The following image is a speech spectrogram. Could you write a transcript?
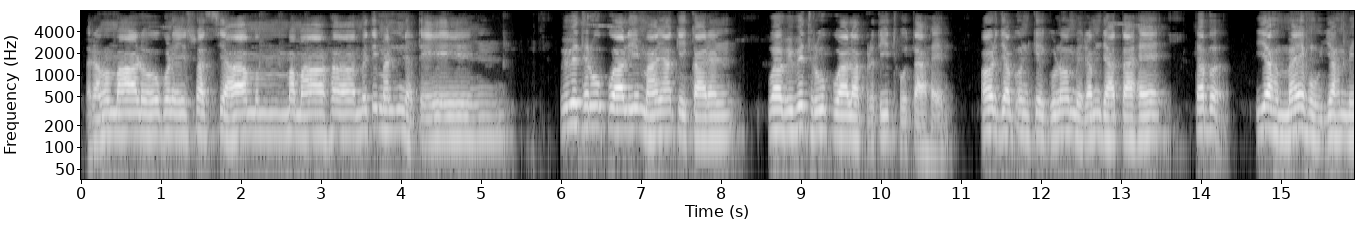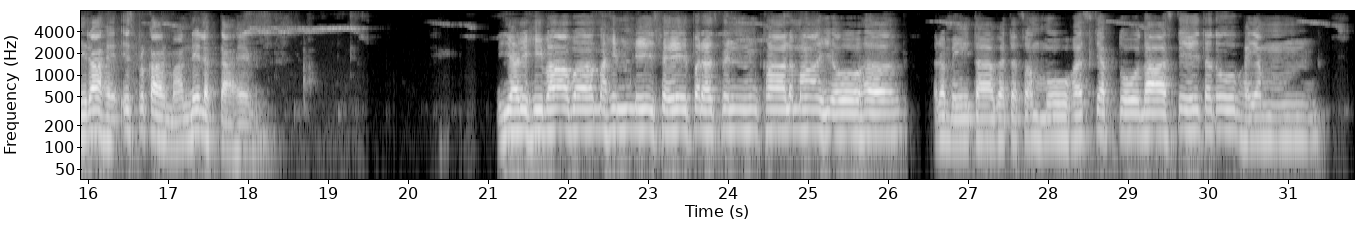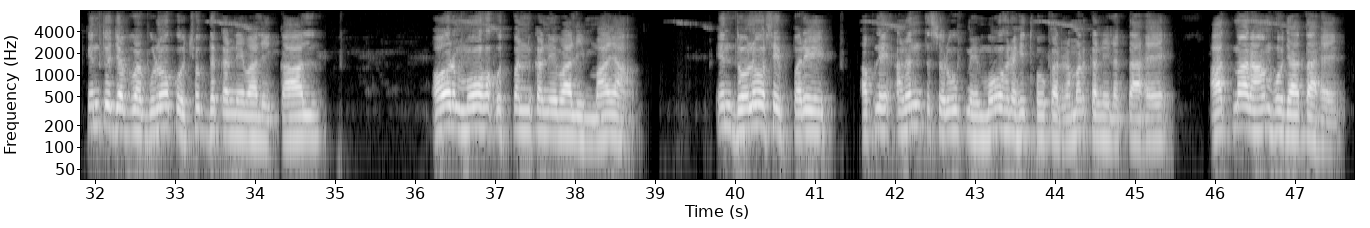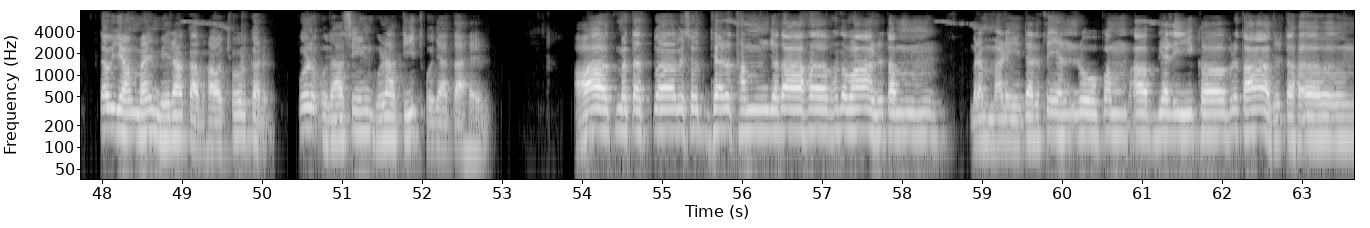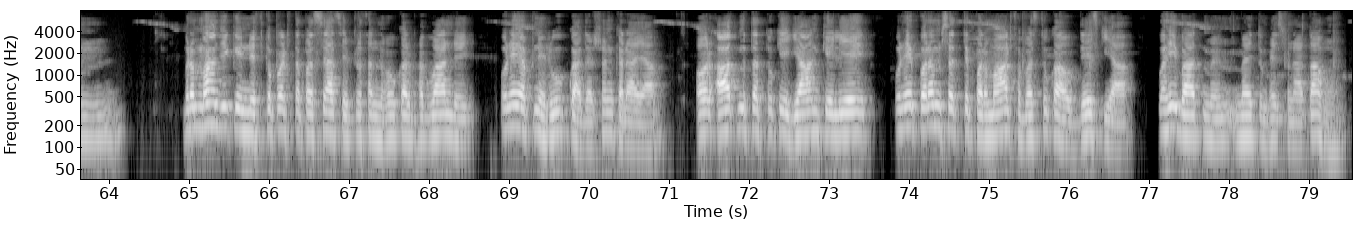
रममाणो गुणेश्वस्या ममाह मिति मन्यते। विविध रूप वाली माया के कारण वह विविध रूप वाला प्रतीत होता है, और जब उनके गुणों में रम जाता है, तब यह मैं हूँ, यह मेरा है, इस प्रकार मानने लगता है। यर्हि भाव महिम्नि स्वे परस्मिन् कालमायोः रमेतागत किंतु जब वह गुणों को क्षुब्ध करने वाले काल और मोह उत्पन्न करने वाली माया, इन दोनों से परे अपने अनंत स्वरूप में मोह रहित होकर रमण करने लगता है। आत्मा राम हो जाता है, तब यह मैं मेरा का भाव छोड़कर पूर्ण उदासीन गुणातीत हो जाता है। आत्म तत्व विशुद्ध्यर्थम जदाह भगवान तम ब्रह्मणे दर्शयन रूपम अव्यलीक वृताधृत ब्रह्मा जी की निष्कपट तपस्या से प्रसन्न होकर भगवान ने उन्हें अपने रूप का दर्शन कराया और आत्म तत्व के ज्ञान के लिए उन्हें परम सत्य परमार्थ वस्तु का उपदेश किया। वही बात मैं, मैं तुम्हें सुनाता हूँ।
